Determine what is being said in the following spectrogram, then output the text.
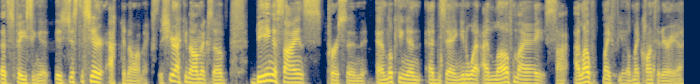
That's facing it is just the sheer economics, the sheer economics of being a science person and looking and, and saying, you know what, I love my I love my field, my content area.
